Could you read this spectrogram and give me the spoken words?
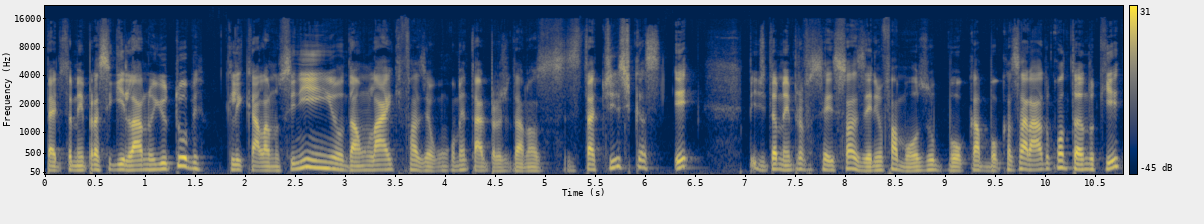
Pede também para seguir lá no YouTube, clicar lá no sininho, dar um like, fazer algum comentário para ajudar nossas estatísticas e pedir também para vocês fazerem o famoso boca a boca sarado, contando que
